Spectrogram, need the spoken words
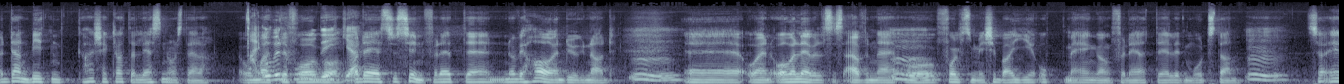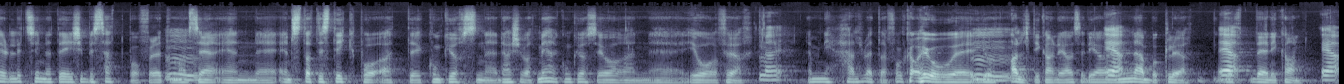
Og den biten har ikke jeg klart å lese noen steder. Om Nei, at det foregår. ikke. Og det er så synd, for det eh, når vi har en dugnad Mm. eh, og en overlevelsesevne, og folk som ikke bare gir opp med en gang fordi det er litt motstand, Mm. så er det litt synd at det ikke blir sett på. For man ser en, eh, en statistikk på at eh, konkursene Det har ikke vært mer konkurs i år enn i året før. Nei. Nei, men i helvete, folk har jo eh, gjort alt de kan. De, altså, de har Mm. Ja. nebb og klør gjort Ja. det de kan. Ja.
